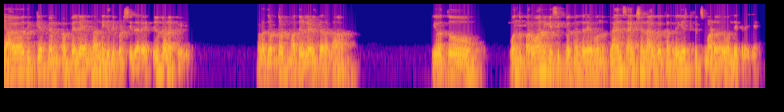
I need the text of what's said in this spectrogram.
ಯಾವ್ಯಾವುದಕ್ಕೆ ಬೆಂ ಬೆಲೆಯನ್ನು ನಿಗದಿಪಡಿಸಿದ್ದಾರೆ ತಿಳ್ಕೊಳಕ್ಕೆ ಹೇಳಿ. ಭಾಳ ದೊಡ್ಡ ದೊಡ್ಡ ಮಾತುಗಳು ಹೇಳ್ತಾರಲ್ಲ. ಇವತ್ತು ಒಂದು ಪರವಾನಗಿ ಸಿಗ್ಬೇಕಂದ್ರೆ ಒಂದು ಪ್ಲಾನ್ ಸ್ಯಾಂಕ್ಷನ್ ಆಗ್ಬೇಕಂದ್ರೆ ಎಷ್ಟು ಫಿಕ್ಸ್ ಮಾಡೋರು ಒಂದು ಎಕರೆಗೆ?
